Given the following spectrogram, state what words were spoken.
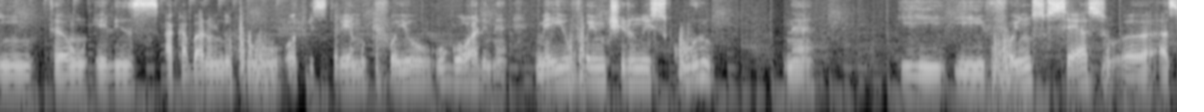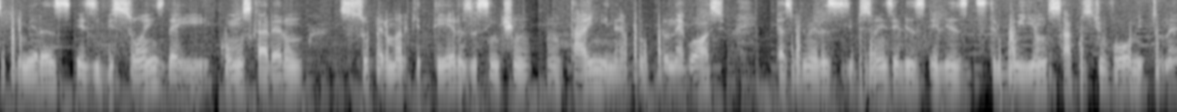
Então eles acabaram indo pro outro extremo que foi o, o gore, né? Meio foi um tiro no escuro, né? E, e foi um sucesso. Uh, as primeiras exibições, daí, como os caras eram super marqueteiros, assim, tinham um time, né, pro, pro negócio. As primeiras exibições eles, eles distribuíam sacos de vômito, né?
